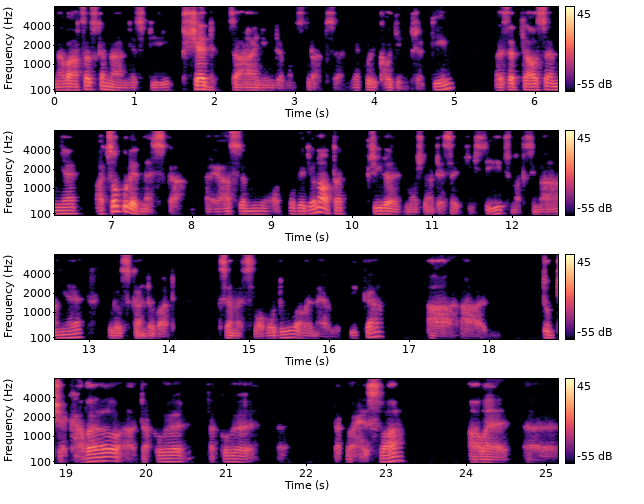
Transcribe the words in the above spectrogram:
na Václavském náměstí před zahájením demonstrace, několik hodin předtím. Zeptal se mě, a co bude dneska? A já jsem mu odpověděl, no tak přijde možná 10 tisíc maximálně, budou skandovat chceme svobodu, ale ne Ludvíka a, a Dubček Havel a takové, takové, takové hesla, ale uh,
